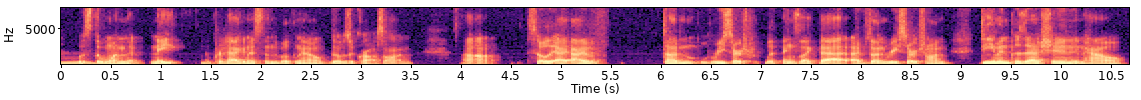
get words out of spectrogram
mm. was the one that Nate, the protagonist in the book now, goes across on. Uh, so I, I've done research with things like that. I've done research on demon possession and how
